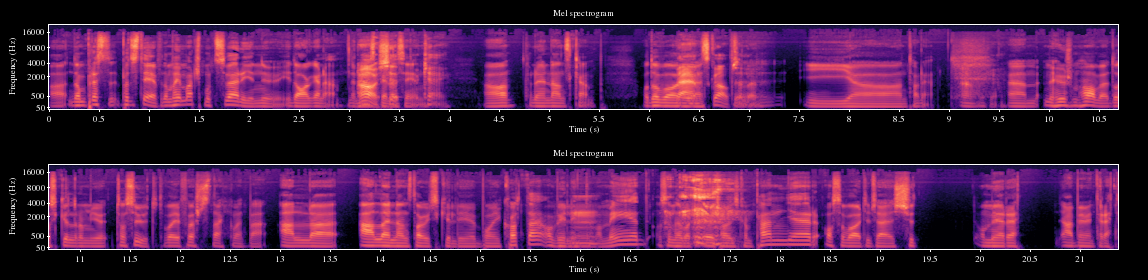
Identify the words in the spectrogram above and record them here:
Ja, de protesterar, för de har ju match mot Sverige nu i dagarna, när det här spelas shit, in. okej. Ja, för det är en landskamp. Och då var det Vänskaps att, eller? eh, Ja, antar det. Ja, okej. Um, men hur som haver, då skulle de ju tas ut. Det var ju först snack om att bara alla, alla i landslaget skulle ju bojkotta och ville inte Mm. vara med. Och sen har det varit övertalningskampanjer och så var det typ så här, 20, om jag är rätt, jag behöver inte rätta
